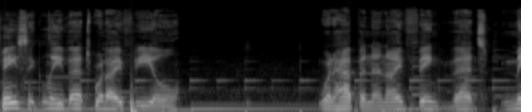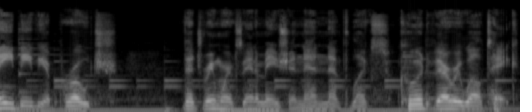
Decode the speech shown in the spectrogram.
Basically, that's what I feel would happen, and I think that's maybe the approach that DreamWorks Animation and Netflix could very well take.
